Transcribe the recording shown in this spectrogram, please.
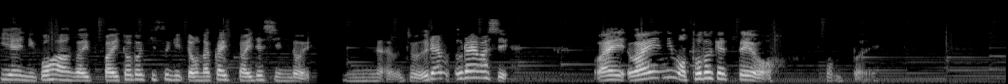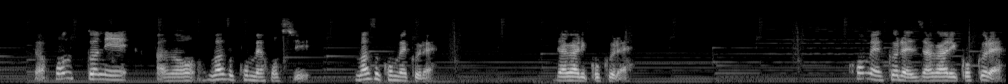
家にご飯がいっぱい届きすぎてお腹いっぱいでしんどい。んなちょ、うら、うらやましい。ワイ、ワイにも届けてよ。本当に。じゃ、本当に、あの、まず米欲しい。まず米くれ。じゃがりこくれ。米くれ、じゃがりこくれ。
